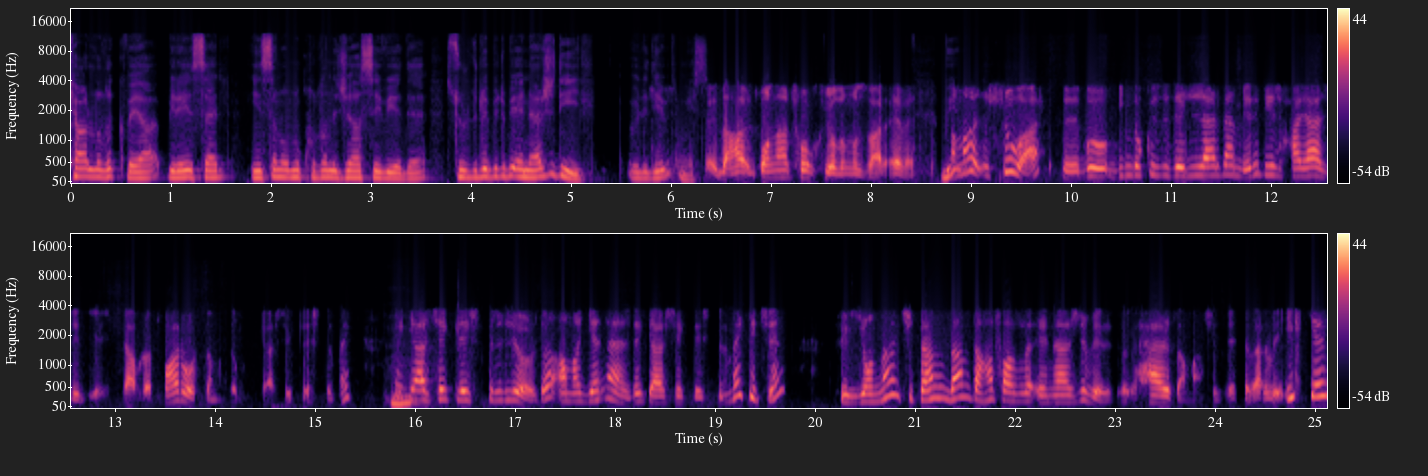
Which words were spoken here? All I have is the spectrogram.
karlılık veya bireysel insanoğlunun kullanacağı seviyede sürdürülebilir bir enerji değil. Öyle diyebilir miyiz? Daha ona çok yolumuz var evet. Bir- Ama şu var e, bu 1950'lerden beri bir hayaldi diye laboratuvar ortamında bunu gerçekleştirmek. Ve gerçekleştiriliyordu ama genelde gerçekleştirmek için füzyondan çıkandan daha fazla enerji veriliyordu her zaman şimdiye kadar. Ve ilk kez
